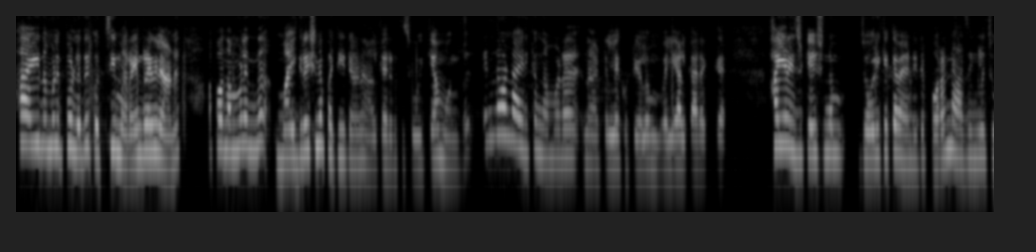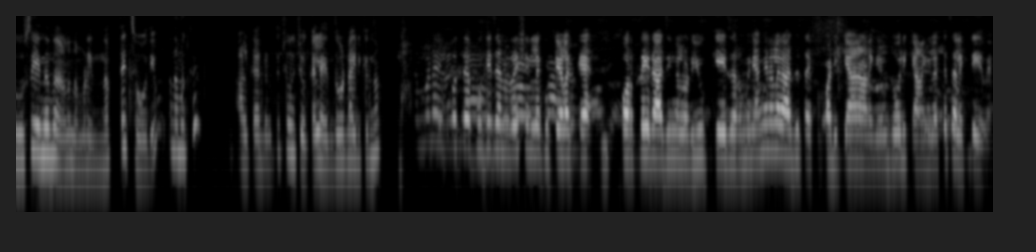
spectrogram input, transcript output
ഹായ് നമ്മളിപ്പോൾ ഉള്ളത് കൊച്ചി മറൈൻ ഡ്രൈവിലാണ്. അപ്പോൾ നമ്മൾ ഇന്ന് മൈഗ്രേഷനെ പറ്റിയിട്ടാണ് ആൾക്കാരുടെ അടുത്ത് ചോദിക്കാൻ പോകുന്നത്. എന്തുകൊണ്ടായിരിക്കും നമ്മുടെ നാട്ടിലെ കുട്ടികളും വലിയ ആൾക്കാരൊക്കെ ഹയർ എഡ്യൂക്കേഷനും ജോലിക്കൊക്കെ വേണ്ടിയിട്ട് പുറം രാജ്യങ്ങൾ ചൂസ് ചെയ്യുന്നതാണ് നമ്മുടെ ഇന്നത്തെ ചോദ്യം. നമുക്ക് ആൾക്കാരുടെ അടുത്ത് ചോദിച്ചു നോക്കാം. അല്ലെ? എന്തുകൊണ്ടായിരിക്കുന്നു? നമ്മുടെ ഇപ്പോഴത്തെ പുതിയ ജനറേഷനിലെ കുട്ടികളൊക്കെ പുറത്തെ രാജ്യങ്ങളിലോട്ട് യു കെ ജർമ്മനി അങ്ങനെയുള്ള രാജ്യത്തെ ഇപ്പൊ പഠിക്കാനാണെങ്കിലും ജോലിക്കാണെങ്കിലും ഒക്കെ സെലക്ട് ചെയ്യുന്നത്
